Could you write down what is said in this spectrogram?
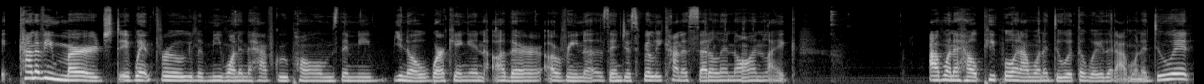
it kind of emerged. It went through me wanting to have group homes, then me, you know, working in other arenas and just really kind of settling on like, I want to help people and I want to do it the way that I want to do it.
